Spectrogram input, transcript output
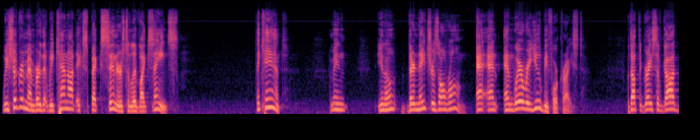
we should remember that we cannot expect sinners to live like saints. They can't. I mean, you know, their nature's all wrong. And, and, and where were you before Christ? Without the grace of God,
